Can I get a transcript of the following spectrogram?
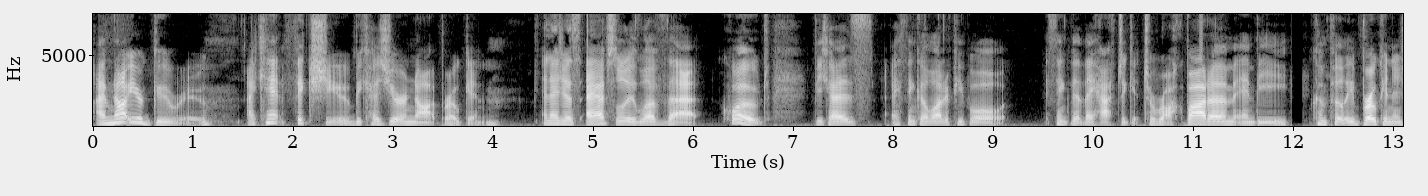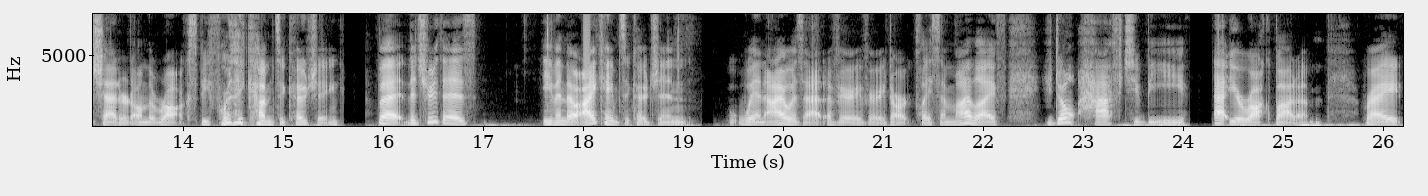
I'm not your guru, I can't fix you because you're not broken. And I just, I absolutely love that quote because I think a lot of people think that they have to get to rock bottom and be completely broken and shattered on the rocks before they come to coaching. But the truth is, even though I came to coaching when I was at a very, very dark place in my life, you don't have to be at your rock bottom, right?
